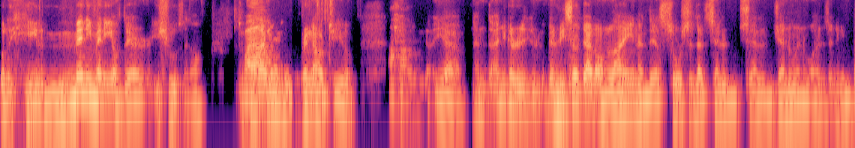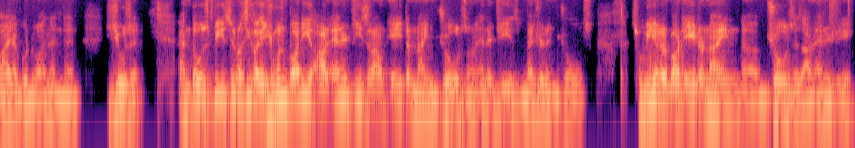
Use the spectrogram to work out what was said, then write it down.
will heal many many of their issues you know so wow. that i want to bring out to you uh-huh. and, yeah and and you can, re- you can research that online and there are sources that sell sell genuine ones and you can buy a good one and then use it and those beads you know think like a human body our energy is around eight or nine joules you know energy is measured in joules so we are about eight or nine uh, joules is our energy.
